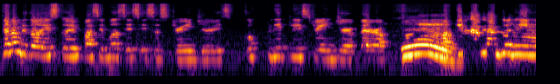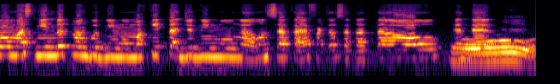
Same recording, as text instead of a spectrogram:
kanang bitaw is to impossible since is a stranger, is completely stranger pero Mm. makita man gud nimo mas nindot man gud nimo makita jud nimo nga unsa ka effort sa kataw and then Oh.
